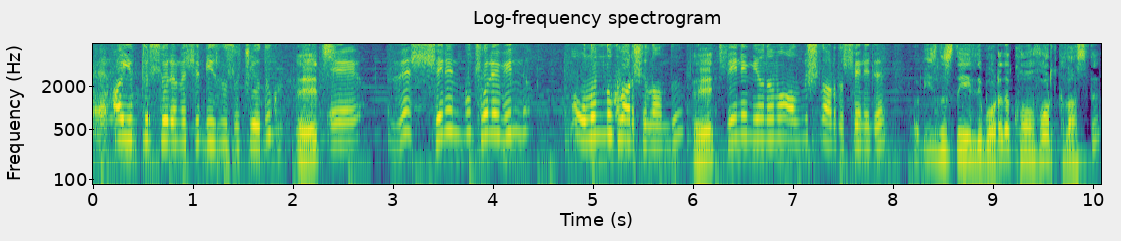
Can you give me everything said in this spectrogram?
e, ayıptır söylemesi business uçuyorduk. Evet. E, ve senin bu talebin olumlu karşılandı. Evet. Benim yanıma almışlardı seni de. Business değildi bu arada comfort class'tı.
